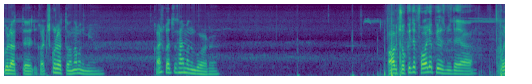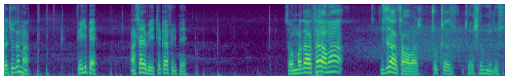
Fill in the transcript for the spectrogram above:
gol attı. Kaç gol attı anlamadım ya. Kaç gol attı saymadım bu arada. Abi çok kötü faul yapıyoruz biz de ya. Gol atıyoruz ama. Felipe. Acerbi tekrar Felipe. Savunmada hata ama bize de hata var. Çok çalış çalışamıyoruz.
